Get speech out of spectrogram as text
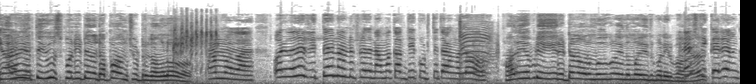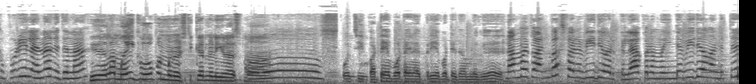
யாரோ எடுத்து யூஸ் பண்ணிட்டு இந்த டப்பா அனுப்பிச்சு விட்டுருக்காங்களோ? ஆமாவா. ஒருவேளை ரிட்டர்ன் அனுப்புறது நமக்கு அப்படியே கொடுத்துட்டாங்களோ? அது எப்படி ரிட்டர்ன் வரும்போது கூட இந்த மாதிரி இது பண்ணிருப்பாங்க? ஸ்டிக்கர் எனக்கு புரியல. என்ன ரிட்டர்னா இதெல்லாம் மைக் ஓபன் பண்ண ஸ்டிக்கர் நினைக்கிறேன் ஓ. போச்சு பட்டைய போட்டா பெரிய பட்டை நம்மளுக்கு. நம்ம இப்ப அன்பாக்ஸ் பண்ண வீடியோ இருக்குல்ல அப்ப நம்ம இந்த வீடியோ வந்துட்டு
